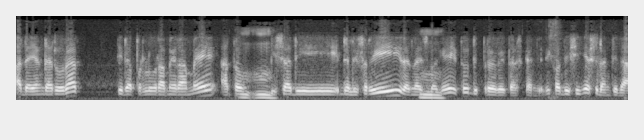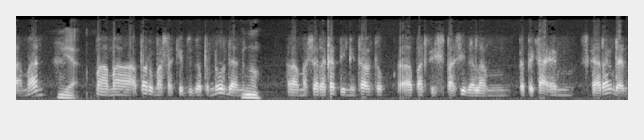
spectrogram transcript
ada yang darurat tidak perlu rame-rame atau Mm-mm. bisa di delivery dan lain Mm. sebagainya itu diprioritaskan. Jadi kondisinya sedang tidak aman. Ya, Mama apa rumah sakit juga penuh dan penuh. Uh, masyarakat diminta untuk uh, partisipasi dalam ppkm sekarang dan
